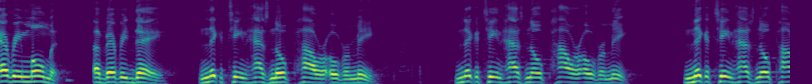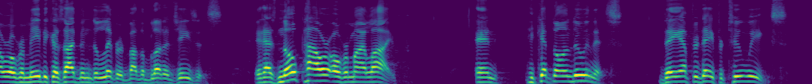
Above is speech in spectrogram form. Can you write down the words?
every moment of every day. Nicotine has no power over me. Nicotine has no power over me. Nicotine has no power over me because I've been delivered by the blood of Jesus. It has no power over my life. And he kept on doing this day after day for two weeks.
